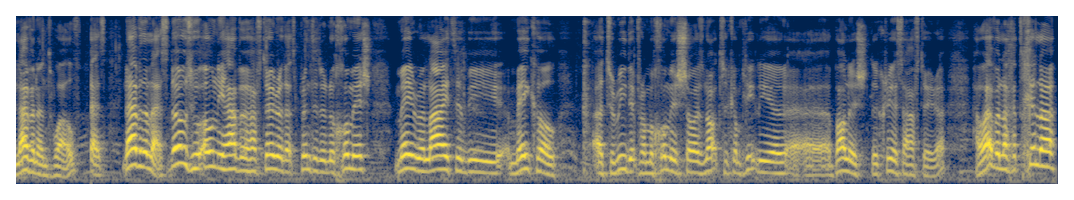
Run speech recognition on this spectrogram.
11 and 12. Says, nevertheless, those who only have a haftarah that's printed in a chumash may rely to be makel uh, to read it from a chumash so as not to completely uh, uh, abolish the kriyas haftarah. However, lachatchila,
